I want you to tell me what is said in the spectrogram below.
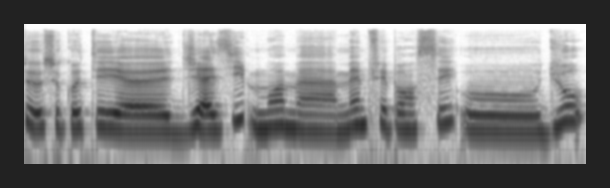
Ce, côté euh, jazzy, moi, m'a même fait penser au duo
